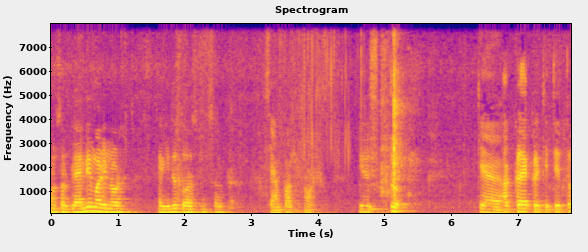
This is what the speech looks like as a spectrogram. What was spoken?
ಒಂದು ಸ್ವಲ್ಪ ಲ್ಯಾಂಬಿ ಮಾಡಿ ನೋಡಿ ಇದು ತೋರಿಸ್ತೀನಿ ಸ್ವಲ್ಪ. ಸ್ಯಾಂಪಲ್ ನೋಡ್ರಿ. ಇದಿಷ್ಟು ಕೆ ಹಕ್ಕಳೆ ಹಕ್ಕಳೆ ಕಿತ್ತಿತ್ತು.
